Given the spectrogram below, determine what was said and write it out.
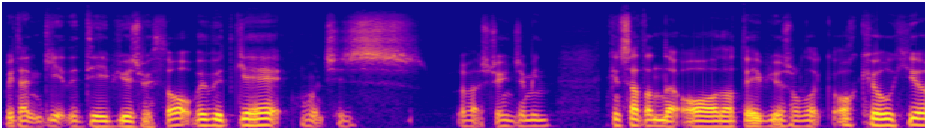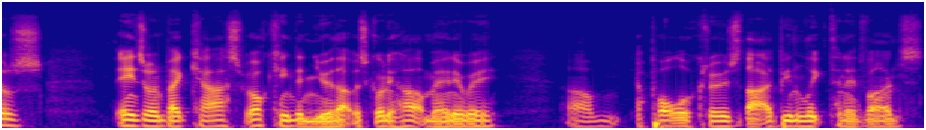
We didn't get the debuts we thought we would get, which is a bit strange. I mean, considering that all their debuts were like, oh, cool, here's Enzo and Big Cass. We all kind of knew that was going to happen anyway. Um, Apollo Crews, that had been leaked in advance.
